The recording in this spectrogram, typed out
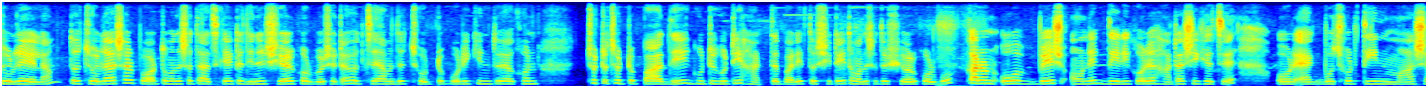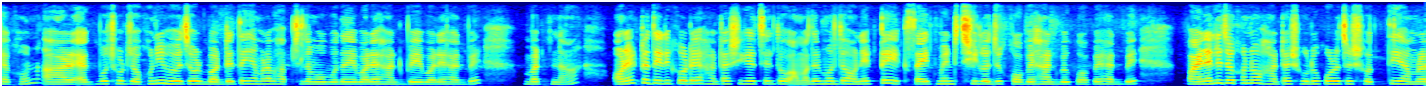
চলে এলাম। তো চলে আসার পর তোমাদের সাথে আজকে একটা জিনিস শেয়ার করব, সেটা হচ্ছে আমাদের ছোট্ট পরি কিন্তু এখন ছোট ছোট পা দিয়ে গুটি গুটি হাঁটতে পারে, তো সেটাই তোমাদের সাথে শেয়ার করব। কারণ ও বেশ অনেক দেরি করে হাঁটা শিখেছে। ওর এক বছর তিন মাস এখন, আর এক বছর যখনই হয়েছে ওর বার্থডেতেই আমরা ভাবছিলাম ও বোধহয় এবারে হাঁটবে এবারে হাঁটবে। বাট না, অনেকটা দেরি করে হাঁটা শিখেছে, তো আমাদের মধ্যে অনেকটাই এক্সাইটমেন্ট ছিল যে কবে হাঁটবে কবে হাঁটবে। ফাইনালি যখন ও হাঁটা শুরু করেছে, সত্যি আমরা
